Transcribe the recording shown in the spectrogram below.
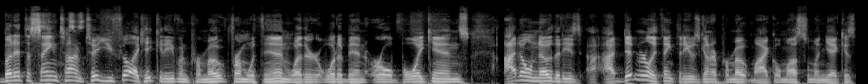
But at the same time, too, you feel like he could even promote from within. Whether it would have been Earl Boykins, I don't know that he's. I didn't really think that he was going to promote Michael Musselman yet because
